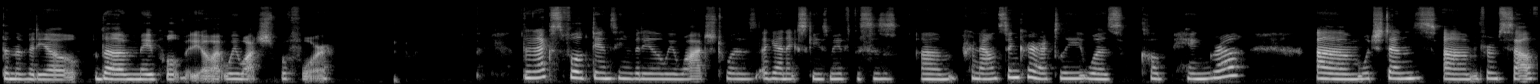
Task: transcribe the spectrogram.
than the video, the Maypole video we watched before. The next folk dancing video we watched was, again, excuse me if this is um, pronounced incorrectly, was called Bhangra, um, which stems um, from South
